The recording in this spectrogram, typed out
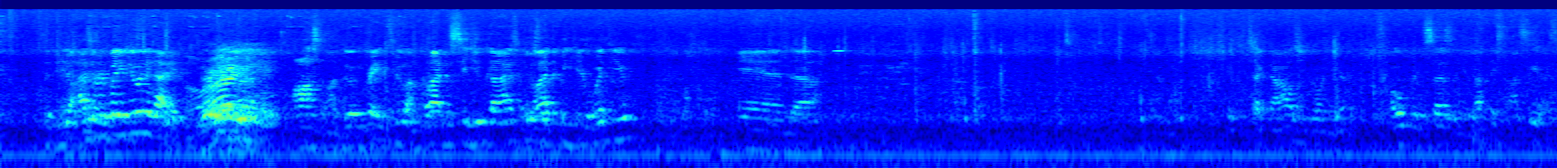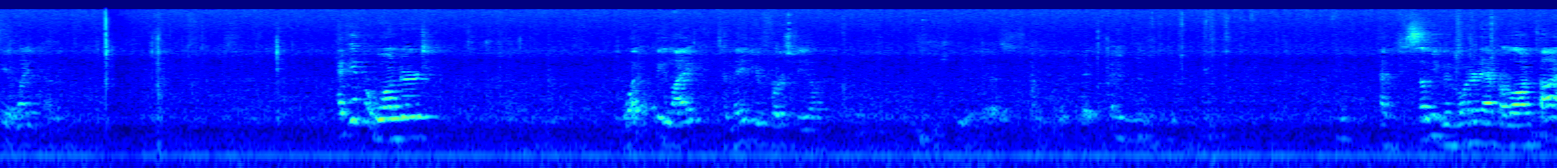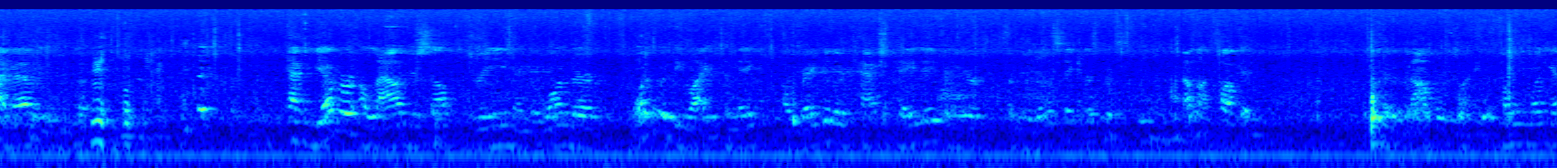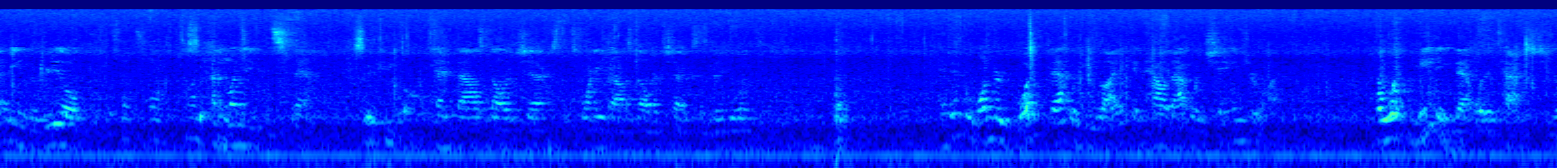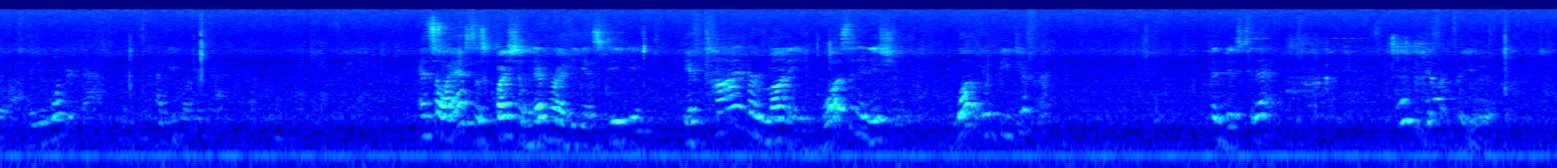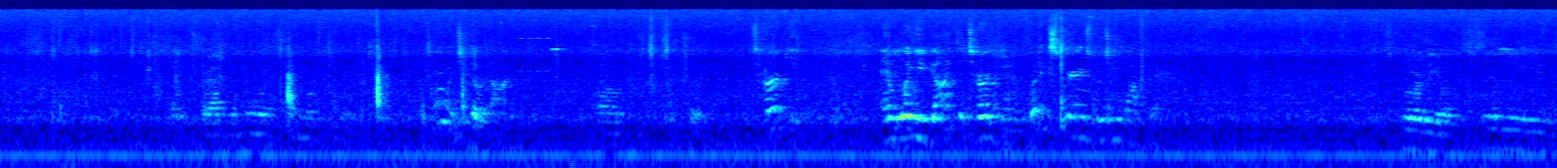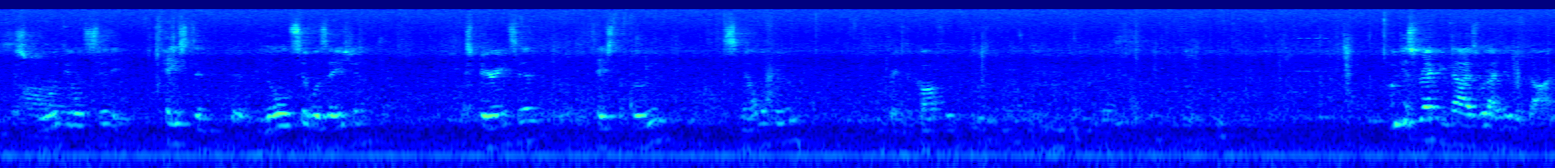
How's everybody doing tonight? All right. Awesome, I'm doing great too. I'm glad to see you guys. I'm glad to be here with you. And, uh, get the technology going here. Open sesame, nothing, I see, I see a light coming. Have you ever wondered what it'd be like to make your first deal? Have Some of you been wondering that for a long time, haven't you? have you ever allowed yourself to dream and to wonder what it would be like to make a regular cash payday from your, from your real estate business? I'm not talking monopoly money, phony money, I mean the real kind of money you can spend. $10,000 checks, $20,000 wondered what that would be like and how that would change your life? Or what meaning that would attach to your life? Have you wondered that? Have you wondered that? And so I ask this question whenever I begin speaking. If time or money wasn't an issue, what would be different than it is today? What would be different for you? Where would you go, Don? Um, Turkey. And when you got to Turkey, what experience would you want there? Explore the old cities. Explore the old city, taste the, the old civilization, experience it, taste the food, smell the food, drink the coffee. Who just recognized what I did with Don?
